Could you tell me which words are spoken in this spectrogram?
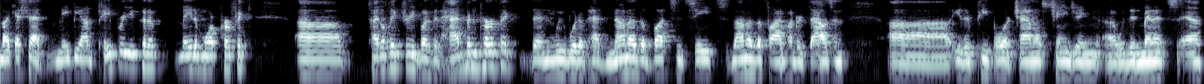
like I said, maybe on paper you could have made a more perfect uh, title victory, but if it had been perfect, then we would have had none of the butts and seats, none of the five hundred thousand uh, either people or channels changing uh, within minutes, and,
